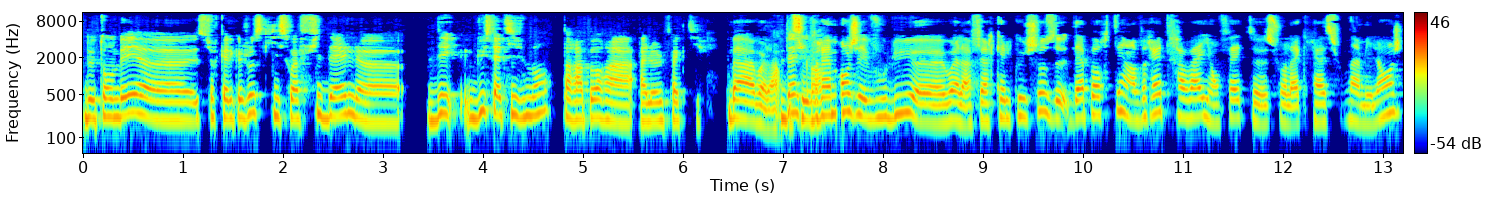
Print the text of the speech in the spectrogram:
de tomber sur quelque chose qui soit fidèle gustativement par rapport à, à l'olfactif. Bah voilà, c'est vraiment j'ai voulu euh, voilà faire quelque chose, d'apporter un vrai travail en fait euh, sur la création d'un mélange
